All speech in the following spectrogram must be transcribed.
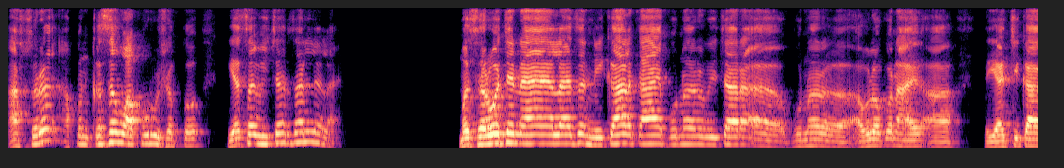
अस्त्र आपण कसं वापरू शकतो याचा विचार चाललेला आहे. मग सर्वोच्च न्यायालयाचा निकाल काय पुनर्विचार पुनर अवलोकन आहे याचिका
